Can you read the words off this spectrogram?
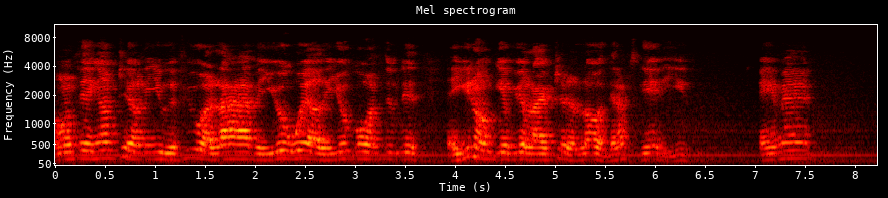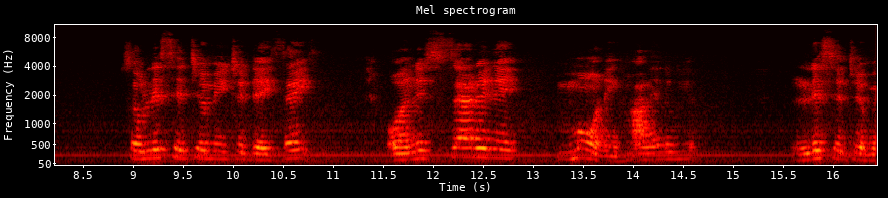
Only thing I'm telling you, if you're alive and you're well and you're going through this and you don't give your life to the Lord, then I'm scared of you. Amen. So listen to me today, saints. On this Saturday morning, hallelujah. Listen to me.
